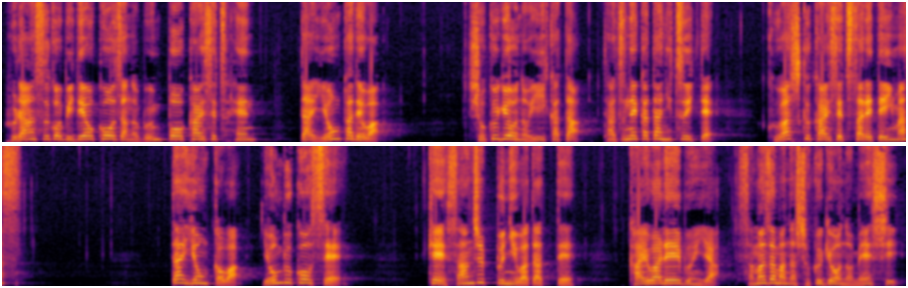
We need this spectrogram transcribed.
フランス語ビデオ講座の文法解説編第4課では、職業の言い方、尋ね方について詳しく解説されています。第4課は4部構成、計30分にわたって会話例文や様々な職業の名詞、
